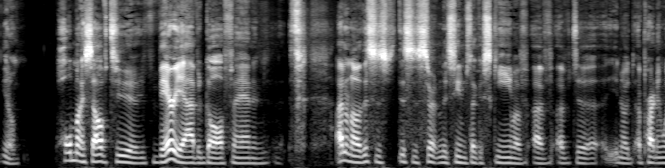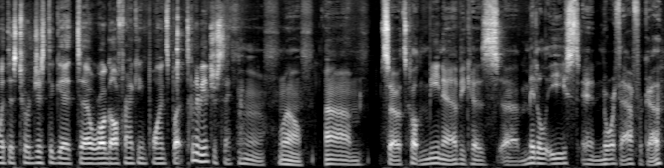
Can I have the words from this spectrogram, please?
you know, hold myself to a very avid golf fan, and I don't know. This is this is certainly seems like a scheme of of of to you know partnering with this tour just to get uh, world golf ranking points, but it's going to be interesting. Hmm, well, um, so it's called MENA because uh, Middle East and North Africa.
